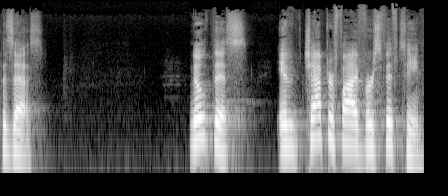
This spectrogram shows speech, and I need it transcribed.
possessed. Note this in chapter 5, verse 15.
